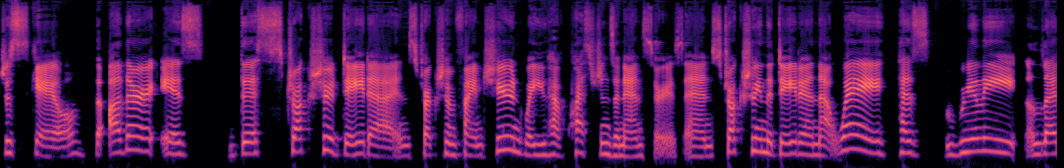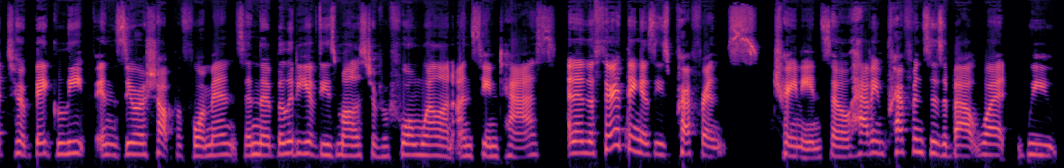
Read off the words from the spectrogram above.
just scale. The other is this structured data instruction fine tuned where you have questions and answers and structuring the data in that way has really led to a big leap in zero shot performance and the ability of these models to perform well on unseen tasks. And then the third thing is these preference training. So having preferences about what we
